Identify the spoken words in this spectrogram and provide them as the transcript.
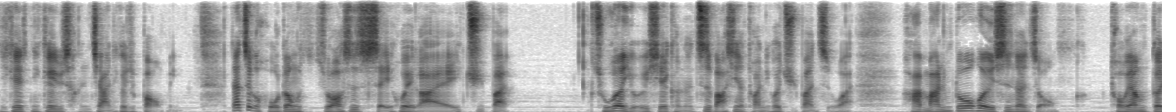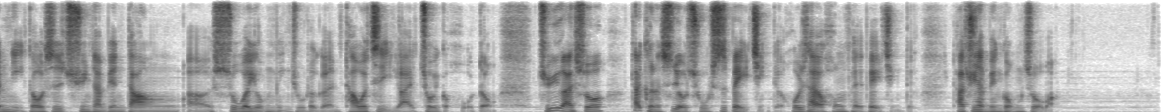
你可以，你可以去参加，你可以去报名。那这个活动主要是谁会来举办？除了有一些可能自发性的团体会举办之外，还蛮多会是那种。同样跟你都是去那边当呃数位游牧民族的人，他会自己来做一个活动。举例来说，他可能是有厨师背景的，或者他有烘焙背景的，他去那边工作嘛，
